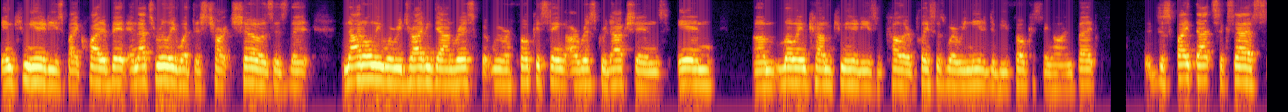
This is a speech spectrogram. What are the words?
in communities by quite a bit. And that's really what this chart shows is that not only were we driving down risk, but we were focusing our risk reductions in um, low income communities of color, places where we needed to be focusing on. But despite that success,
